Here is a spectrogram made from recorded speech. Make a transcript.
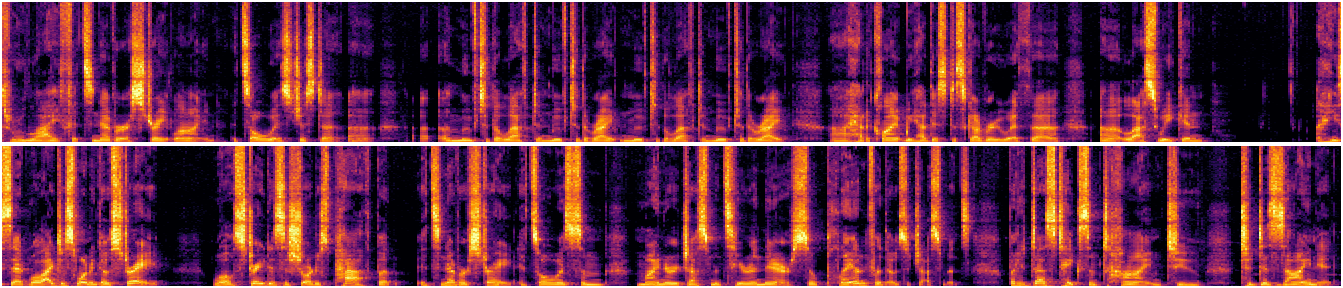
through life, it's never a straight line. It's always just a, a, a, move to the left and move to the right and move to the left and move to the right. Uh, I had a client we had this discovery with uh, uh, last week, and he said, Well, I just want to go straight. Well, straight is the shortest path, but it's never straight. It's always some minor adjustments here and there. So plan for those adjustments. But it does take some time to, to design it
